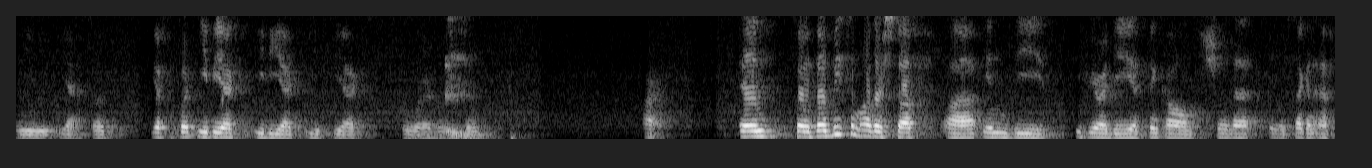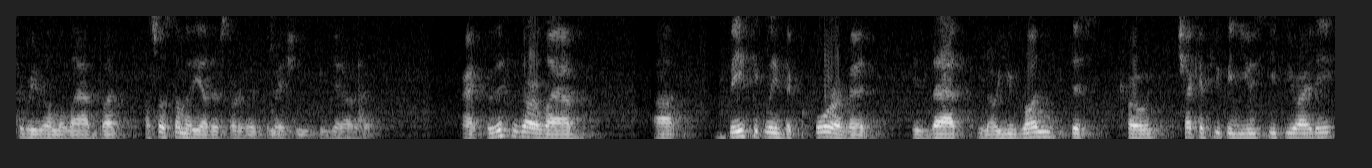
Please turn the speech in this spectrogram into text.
And you, yeah, so it's, you have to put EBX, EDX, ECX for whatever reason. All right. And so there'll be some other stuff uh, in the CPU ID. I think I'll show that in a second after we run the lab, but I'll show some of the other sort of information you can get out of it. All right, so this is our lab. Uh, basically, the core of it is that, you know, you run this code, check if you can use CPU ID.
